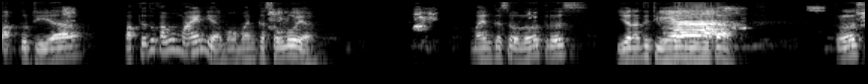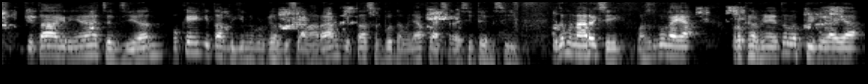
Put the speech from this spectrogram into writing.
waktu dia waktu itu kamu main ya mau main ke Solo ya main ke Solo terus ya nanti diundang Ya. kita terus kita akhirnya janjian oke kita bikin program di Semarang kita sebut namanya Flash Residency itu menarik sih maksudku kayak programnya itu lebih kayak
